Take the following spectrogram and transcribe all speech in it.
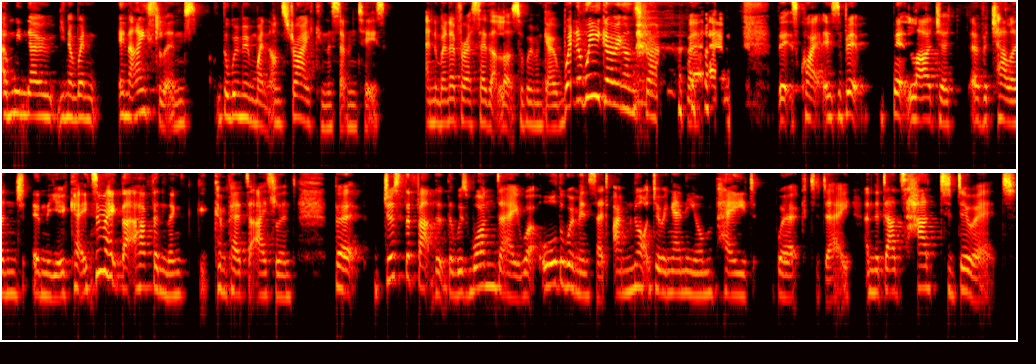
And we know, you know, when in Iceland, the women went on strike in the 70s. And whenever I say that, lots of women go, "When are we going on strike?" but um, it's quite it's a bit bit larger of a challenge in the UK to make that happen than compared to Iceland. But just the fact that there was one day where all the women said, "I'm not doing any unpaid work today," and the dads had to do it,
